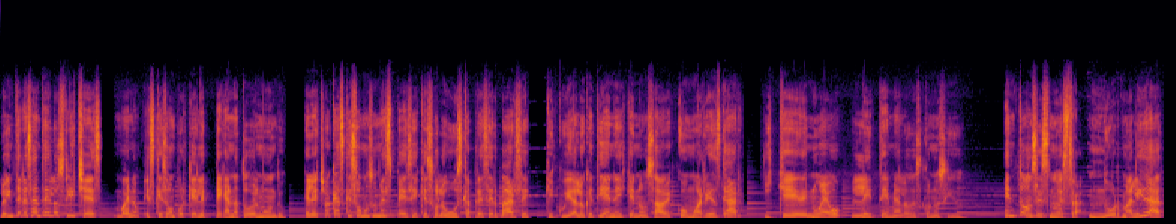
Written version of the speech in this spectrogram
Lo interesante de los clichés, bueno, es que son porque le pegan a todo el mundo el hecho acá es que somos una especie que solo busca preservarse, que cuida lo que tiene y que no sabe cómo arriesgar y que de nuevo le teme a lo desconocido. Entonces nuestra normalidad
